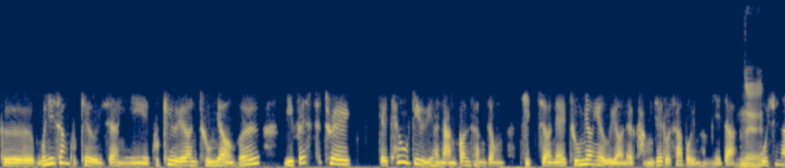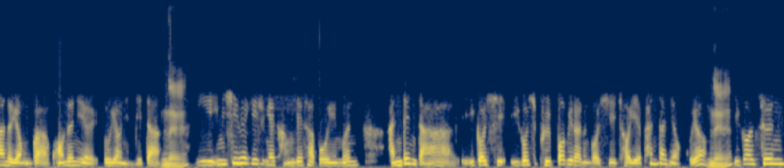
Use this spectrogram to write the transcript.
그 문희상 국회의장이 국회의원 두 명을 이 패스트트랙 에 태우기 위한 안건 상정 직전에 두 명의 의원을 강제로 사보임합니다. 네, 오신환 의원과 권은희 의원입니다. 네, 이 임시회기 중에 강제 사보임은 안 된다. 이것이 이것이 불법이라는 것이 저희의 판단이었고요. 네, 이것은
